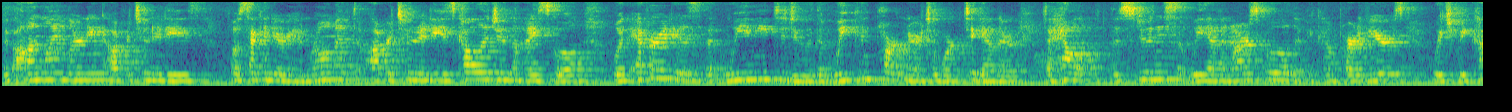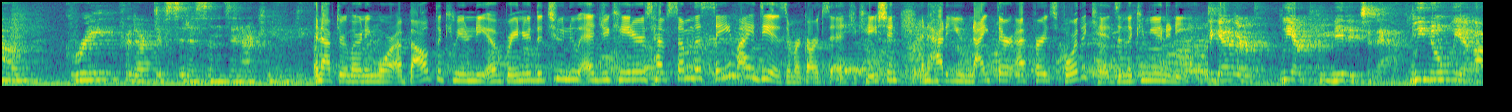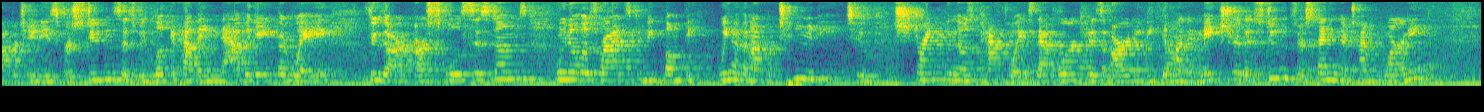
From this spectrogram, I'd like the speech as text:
With online learning opportunities, post-secondary enrollment opportunities, college and the high school, whatever it is that we need to do, that we can partner to work together to help the students that we have in our school that become part of yours, which become great, productive citizens in our community. And after learning more about the community of Brainerd, the two new educators have some of the same ideas in regards to education and how to unite their efforts for the kids in the community. Together, we are committed to that. We know we have opportunities for students as we look at how they navigate their way through our, our school systems. We know those rides can be bumpy. We have an opportunity to strengthen those pathways. That work has already begun and make sure that students are spending their time learning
